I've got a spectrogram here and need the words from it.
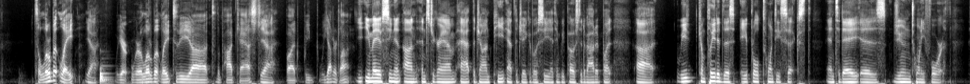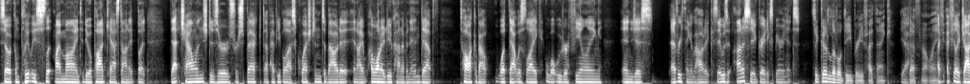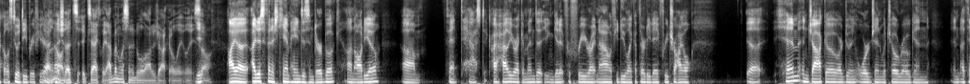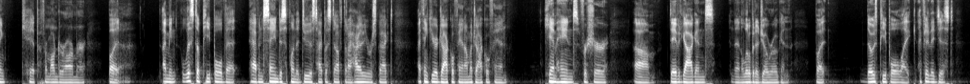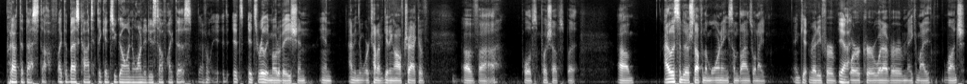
It's a little bit late. Yeah. We are we're a little bit late to the uh, to the podcast. Yeah. But we we got her done. You, you may have seen it on Instagram at the Jon Pete at the Jacob OC. I think we posted about it, but uh, we completed this April 26th, and today is June 24th. So it completely slipped my mind to do a podcast on it, but that challenge deserves respect. I've had people ask questions about it, and I, I want to do kind of an in depth talk about what that was like, what we were feeling, and just everything about it because it was honestly a great experience. It's a good little debrief, I think. Yeah. Definitely. I, f- I feel like Jocko. Let's do a debrief here. yeah, no, mission. that's exactly. I've been listening to a lot of Jocko lately. Yeah. So I uh, I just finished Cam Hanes' Endure book on audio. Um, fantastic. I highly recommend it. You can get it for free right now if you do like a 30 day free trial. Uh, him and Jocko are doing Origin with Joe Rogan and I think Kip from Under Armour. But yeah. I mean, list of people that have insane discipline to do this type of stuff that I highly respect. I think you're a Jocko fan. I'm a Jocko fan. Cam Hanes for sure. Um, David Goggins, and then a little bit of Joe Rogan. But those people, like, I feel like they just put out the best stuff, like the best content that gets you going and wanting to do stuff like this. definitely it, it's it's really motivation and i mean we're kind of getting off track of of uh, pull-ups and push-ups but um, i listen to their stuff in the morning sometimes when i am getting ready for Yeah. work or whatever making my lunch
